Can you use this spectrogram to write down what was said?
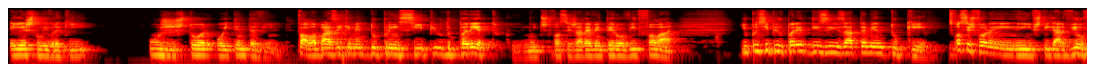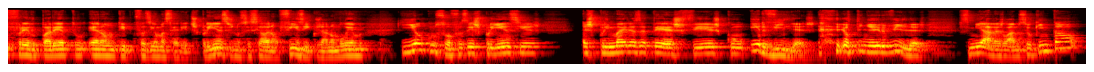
é este livro aqui, o gestor 80-20. Fala basicamente do princípio de Pareto, que muitos de vocês já devem ter ouvido falar. E o princípio de Pareto diz exatamente o quê? Se vocês forem investigar Vilfredo Pareto, era um tipo que fazia uma série de experiências, não sei se ele era um físico, já não me lembro, e ele começou a fazer experiências, as primeiras até as fez com ervilhas. ele tinha ervilhas semeadas lá no seu quintal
